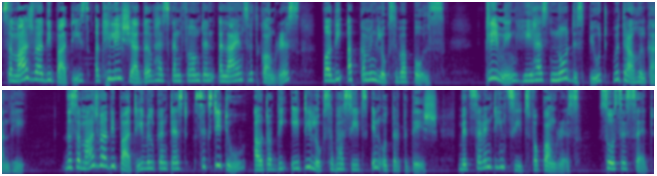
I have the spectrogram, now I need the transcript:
Samajwadi Party's Akhilesh Yadav has confirmed an alliance with Congress for the upcoming Lok Sabha polls, claiming he has no dispute with Rahul Gandhi. The Samajwadi Party will contest 62 out of the 80 Lok Sabha seats in Uttar Pradesh, with 17 seats for Congress, sources said.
